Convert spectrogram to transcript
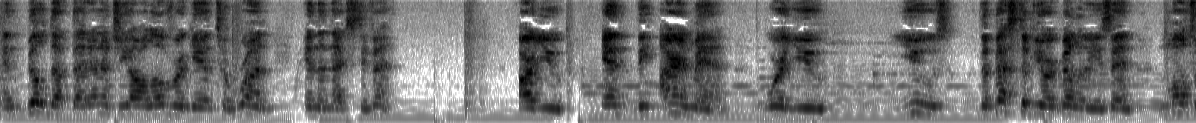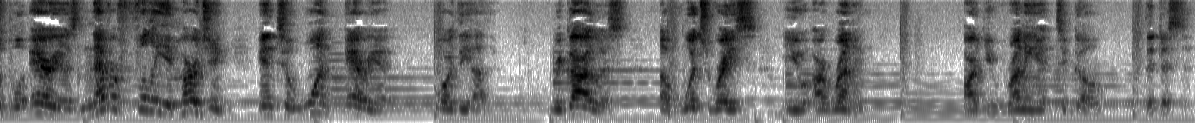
and build up that energy all over again to run in the next event? Are you in the Ironman where you use the best of your abilities in multiple areas, never fully emerging into one area or the other, regardless of which race you are running? Are you running it to go the distance?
